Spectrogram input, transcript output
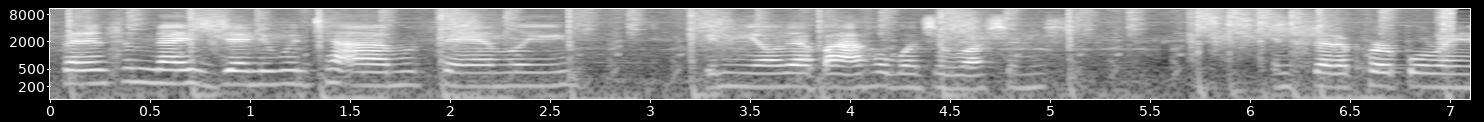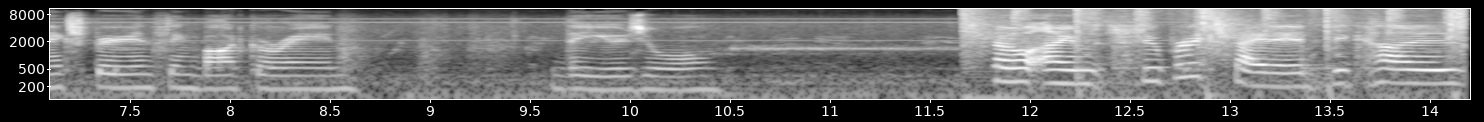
spending some nice, genuine time with family, getting yelled at by a whole bunch of Russians, instead of Purple Rain experiencing Vodka Rain, the usual. So I'm super excited because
